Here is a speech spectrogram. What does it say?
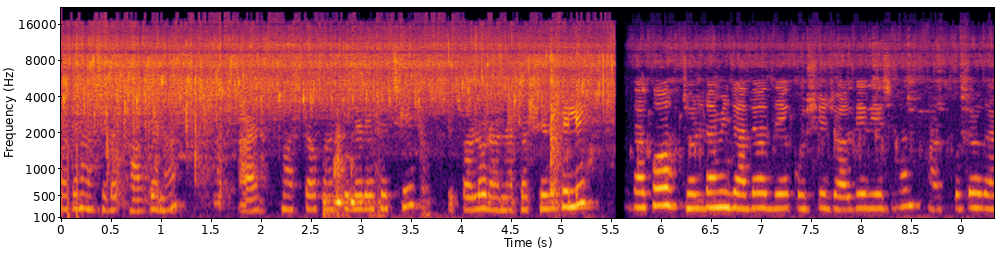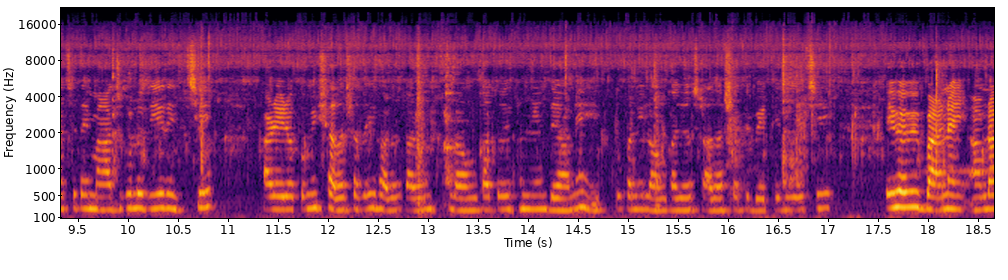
থাকে না, সেটা থাকে না। আর মাছটা ওখানে তুলে রেখেছি। চলো রান্নাটা সেরে ফেলি। দেখো, ঝোলটা আমি যা দেওয়া দিয়ে কষিয়ে জল দিয়ে দিয়েছিলাম, আর ফুটেও গেছে, তাই মাছগুলো দিয়ে দিচ্ছি। আর এরকমই সাদা সাদাই হবে কারণ লঙ্কা তো এখানে দেওয়া নেই। একটুখানি লঙ্কা জাস্ট আদার সাথে বেটে দিয়েছি। এইভাবে বানাই। আমরা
